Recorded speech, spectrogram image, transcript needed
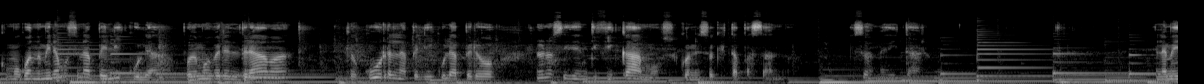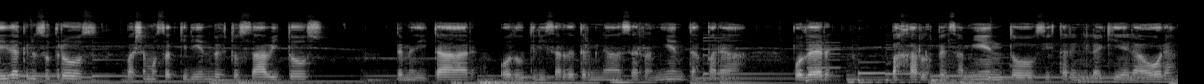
Como cuando miramos una película, podemos ver el drama que ocurre en la película, pero no nos identificamos con eso que está pasando. Eso es meditar. En la medida que nosotros vayamos adquiriendo estos hábitos de meditar o de utilizar determinadas herramientas para poder bajar los pensamientos y estar en el aquí y el ahora,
